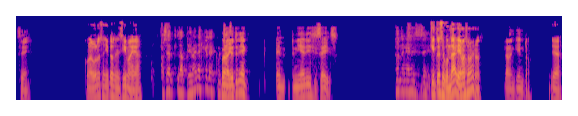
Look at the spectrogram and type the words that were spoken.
sí. Con algunos añitos encima ya. O sea, la primera vez que la escuché. Bueno, yo tenía, en- tenía 16, Tú tenías 16. Quinto de secundaria, más o menos. claro, en quinto. Ya.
